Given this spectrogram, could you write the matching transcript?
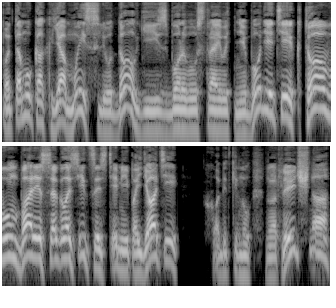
потому как я мыслю, долгие сборы вы устраивать не будете. Кто в умбаре согласится, с теми и пойдете? Хоббит кивнул. — Ну, отлично.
